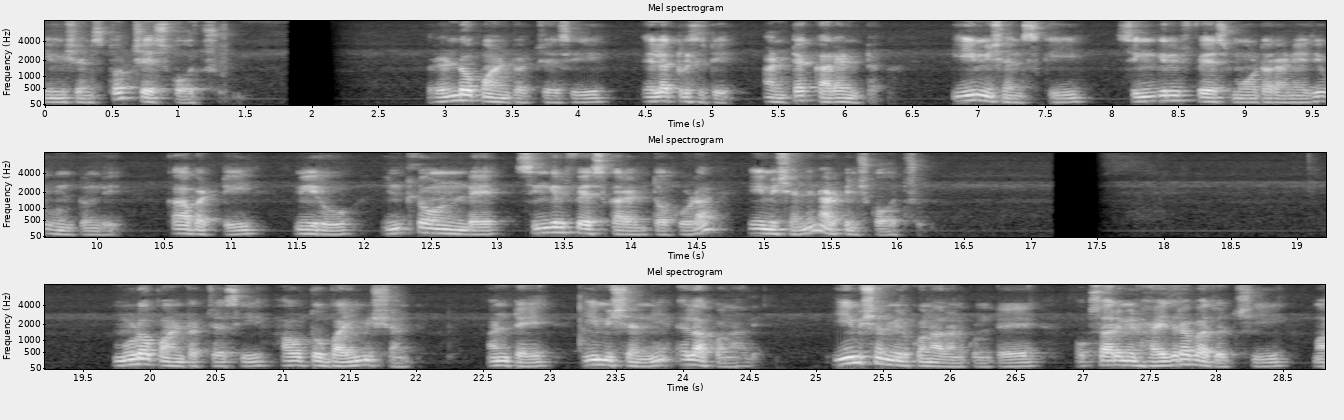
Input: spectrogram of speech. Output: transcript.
ఈ మిషన్స్తో చేసుకోవచ్చు. రెండో పాయింట్ వచ్చేసి ఎలక్ట్రిసిటీ అంటే కరెంట్. ఈ మిషన్స్కి సింగిల్ ఫేస్ మోటార్ అనేది ఉంటుంది. కాబట్టి మీరు ఇంట్లో ఉండే సింగిల్ ఫేస్ కరెంట్తో కూడా ఈ మిషన్ని నడిపించుకోవచ్చు. మూడో పాయింట్ వచ్చేసి హౌ టు బై మిషన్ అంటే ఈ మిషన్ని ఎలా కొనాలి? ఈ మిషన్ మీరు కొనాలనుకుంటే ఒకసారి మీరు హైదరాబాద్ వచ్చి మా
